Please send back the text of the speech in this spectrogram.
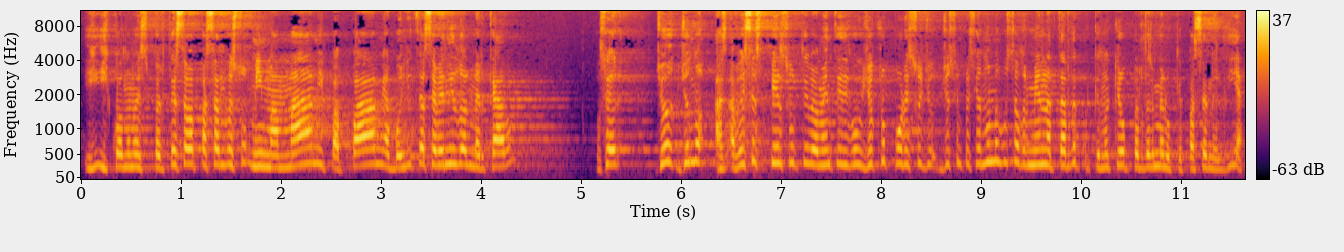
Y, cuando me desperté estaba pasando esto, mi mamá, mi papá, mi abuelita se habían ido al mercado. O sea, yo, yo no, a, veces pienso últimamente y digo, yo creo por eso, yo, yo siempre decía, no me gusta dormir en la tarde porque no quiero perderme lo que pasa en el día.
